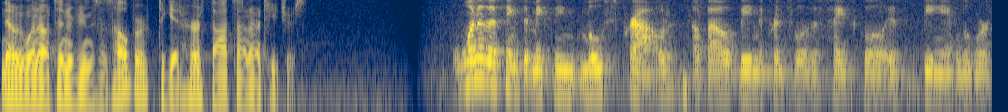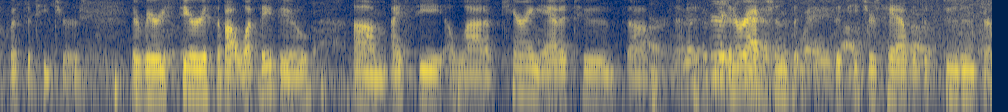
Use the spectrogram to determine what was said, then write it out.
Now we went out to interview Mrs. Helper to get her thoughts on our teachers. One of the things that makes me most proud about being the principal of this high school is being able to work with the teachers. They're very serious about what they do. Um, I see a lot of caring attitudes. Um, the interactions that the teachers have with the students are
